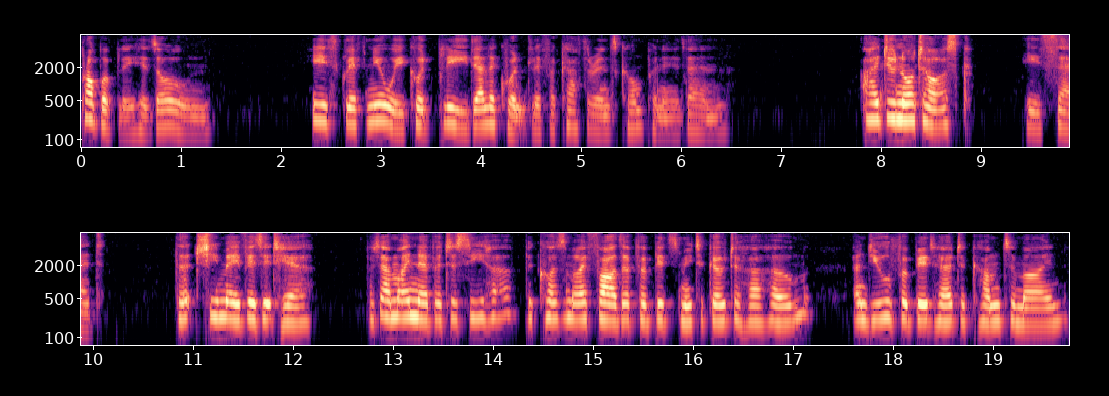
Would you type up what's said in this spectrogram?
probably his own. Heathcliff knew he could plead eloquently for Catherine's company then. "I do not ask," he said, "that she may visit here; but am I never to see her, because my father forbids me to go to her home, and you forbid her to come to mine?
